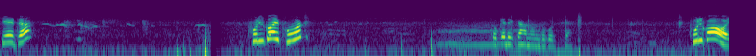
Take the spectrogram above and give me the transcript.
কে এটা? ফুল কই, ফুল? তোকে দেখে আনন্দ করছে। ফুল কই?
